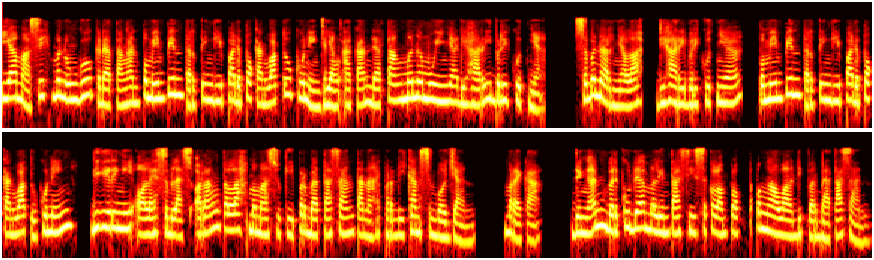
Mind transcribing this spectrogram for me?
Ia masih menunggu kedatangan pemimpin tertinggi pada pokan waktu kuning yang akan datang menemuinya di hari berikutnya. Sebenarnya lah, di hari berikutnya, pemimpin tertinggi pada pokan waktu kuning, diiringi oleh sebelas orang telah memasuki perbatasan tanah perdikan Sembojan. Mereka dengan berkuda melintasi sekelompok pengawal di perbatasan.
